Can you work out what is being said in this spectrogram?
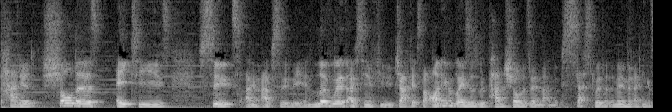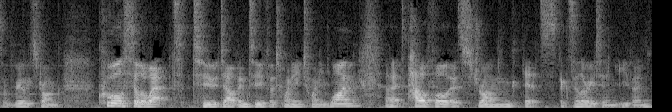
padded shoulders, 80s, suits I'm absolutely in love with. I've seen a few jackets that aren't even blazers with padded shoulders in that I'm obsessed with at the moment. I think it's a really strong cool silhouette to delve into for 2021. Uh, it's powerful, it's strong, it's exhilarating even.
